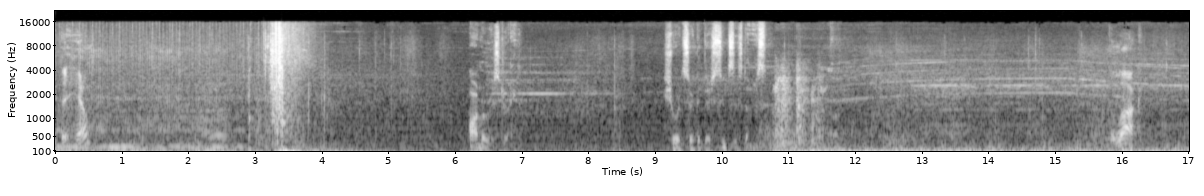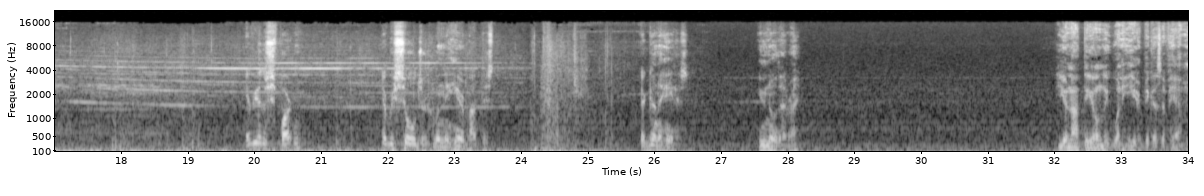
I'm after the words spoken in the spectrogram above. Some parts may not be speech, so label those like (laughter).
The hell? Armor restraint. Short circuit their suit systems. Lock. Every other Spartan, every soldier, when they hear about this, they're gonna hate us. You know that, right? You're not the only one here because of him.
